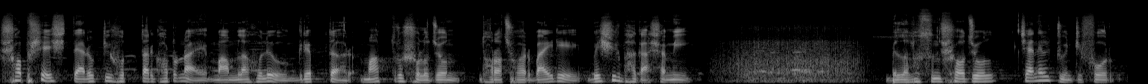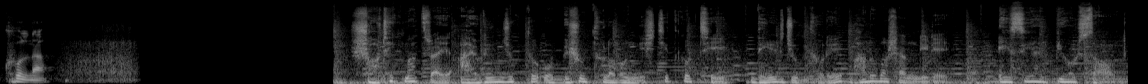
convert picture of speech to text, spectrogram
সবশেষ তেরোটি হত্যার ঘটনায় মামলা হলেও গ্রেপ্তার মাত্র ষোলো জন। ধরাছোঁয়ার বাইরে বেশিরভাগ আসামি। Belal Hossain Sajal, channel twenty four, Khulna. সঠিক মাত্রায় আয়োডিনযুক্ত ও বিশুদ্ধ লবণ নিশ্চিত করছি দেড় যুগ ধরে ভালোবাসার নিড়ে। এসিআই পিওর সল্ট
